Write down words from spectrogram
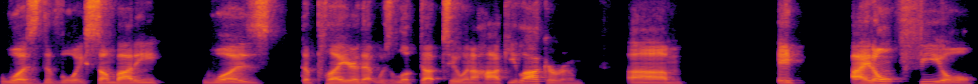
was the voice, somebody was the player that was looked up to in a hockey locker room. Um, it, I don't feel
